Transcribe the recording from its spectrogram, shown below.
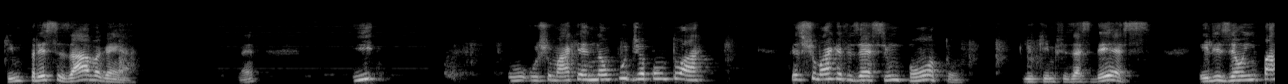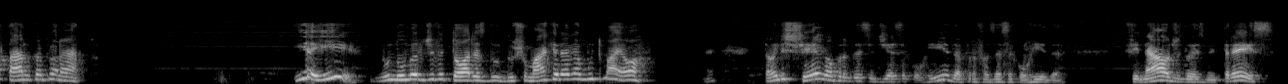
O Kimi precisava ganhar. Né? E o, o Schumacher não podia pontuar. Porque se o Schumacher fizesse um ponto e o Kimi fizesse 10, eles iam empatar no campeonato. E aí, o número de vitórias do, do Schumacher era muito maior. Né? Então, eles chegam para decidir essa corrida, para fazer essa corrida final de 2003,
